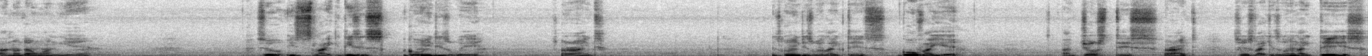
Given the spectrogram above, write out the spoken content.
another one year. So it's like this is going this way all right it's going this way like this. Go over here adjust this all right so it's like it's going like this.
